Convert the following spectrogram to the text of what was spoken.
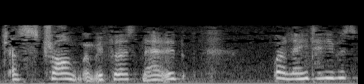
just strong when we first married, but well, later he was.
